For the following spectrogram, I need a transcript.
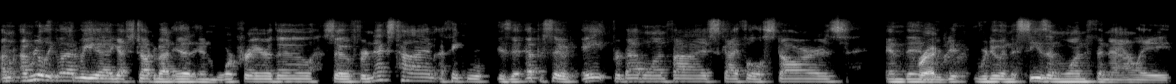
I'm, I'm really glad we uh, got to talk about it in War Prayer, though. So for next time, I think we're, is it episode eight for Babylon 5, Sky Full of Stars? And then we're, do, we're doing the season one finale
